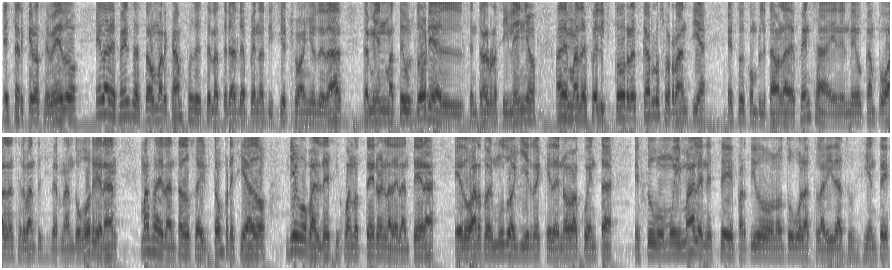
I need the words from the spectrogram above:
Este arquero Acevedo. En la defensa está Omar Campos, este lateral de apenas 18 años de edad. También Mateus Doria, el central brasileño. Además de Félix Torres, Carlos Orrantia. Estos completaban la defensa. En el medio campo Alan Cervantes y Fernando Gorriarán. Más adelantados Ayrton Preciado, Diego Valdés y Juan Otero en la delantera. Eduardo El Mudo Aguirre que de nueva cuenta estuvo muy mal en este partido. No tuvo la claridad suficiente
